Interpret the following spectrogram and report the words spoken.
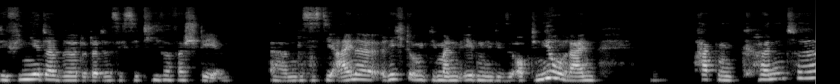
definierter wird oder dass ich sie tiefer verstehe. Ähm, das ist die eine Richtung, die man eben in diese Optimierung rein packen könnte,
